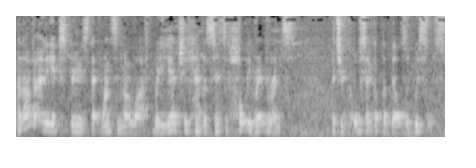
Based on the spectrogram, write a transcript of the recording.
And I've only experienced that once in my life where you actually have a sense of holy reverence, but you've also got the bells and whistles,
